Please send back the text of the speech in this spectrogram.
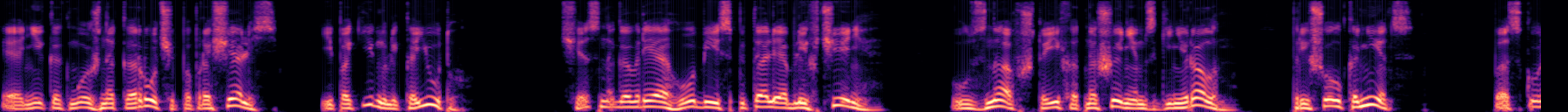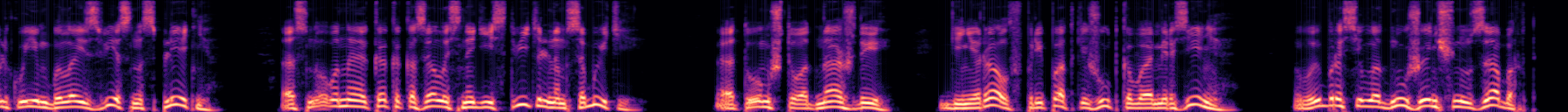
И они как можно короче попрощались и покинули каюту. Честно говоря, обе испытали облегчение, узнав, что их отношениям с генералом пришел конец, поскольку им была известна сплетня, основанная, как оказалось, на действительном событии, о том, что однажды генерал в припадке жуткого омерзения выбросил одну женщину за борт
